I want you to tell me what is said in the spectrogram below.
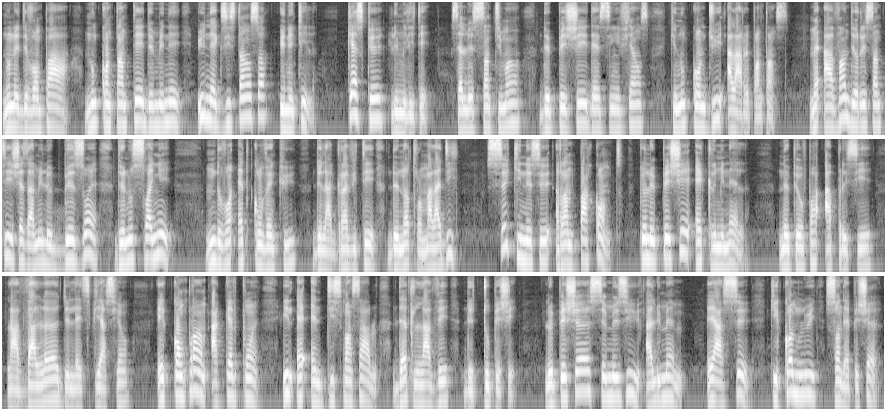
Nous ne devons pas nous contenter de mener une existence inutile. Qu'est-ce que l'humilité? C'est le sentiment de péché, d'insignifiance qui nous conduit à la repentance. Mais avant de ressentir, chers amis, le besoin de nous soigner, nous devons être convaincus de la gravité de notre maladie. Ceux qui ne se rendent pas compte que le péché est criminel ne peuvent pas apprécier la valeur de l'expiation et comprendre à quel point il est indispensable d'être lavé de tout péché. Le pécheur se mesure à lui-même et à ceux qui, comme lui, sont des pécheurs.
